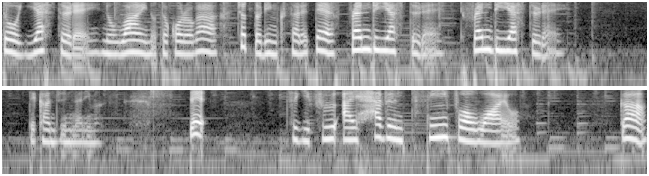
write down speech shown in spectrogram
と yesterday の Y のところがちょっとリンクされて friend yesterday friend yesterday って感じになります。で、次、who I haven't seen for a while が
